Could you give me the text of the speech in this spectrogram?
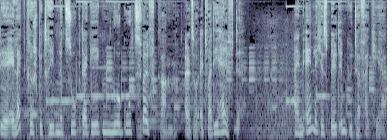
Der elektrisch betriebene Zug dagegen nur gut 12 Gramm, also etwa die Hälfte. Ein ähnliches Bild im Güterverkehr.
